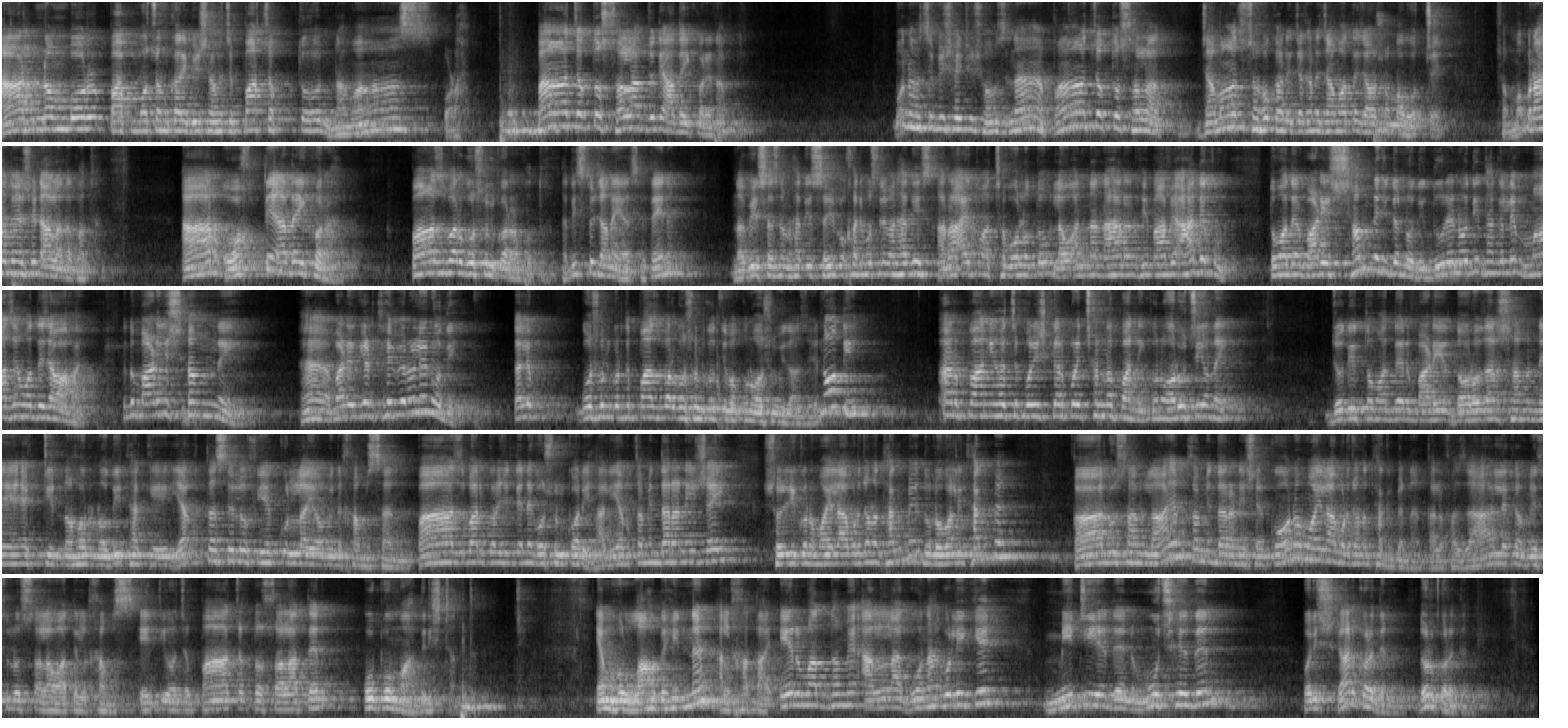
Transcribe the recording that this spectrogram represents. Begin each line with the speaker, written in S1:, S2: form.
S1: আট নম্বর পাপ মোচনকারী বিষয় হচ্ছে পাঁচ অক্ত নামাজ পড়া। পাঁচ অক্ত সলাদ যদি আদায় করেন আপনি, মনে হচ্ছে বিষয়টি সহজ না। পাঁচ অক্ত সলাদ জামাত সহকারে যেখানে জামাতে যাওয়া সম্ভব হচ্ছে, সম্ভব না হয়তো সেটা আলাদা কথা। আর ওক্তে আদায় করা, পাঁচবার গোসল করার মতো, হাদিস তো জানাই আছে, তাই না? নবী হাদিস সহি বুখারি মুসলিম হাদিস আর আয় তো আচ্ছা বলো তো, লাউ আন্না নাহারান ফি আহা দেখুন তোমাদের বাড়ির সামনে যদি নদী, দূরে নদী থাকলে মাঝে মধ্যে যাওয়া হয়। কিন্তু বাড়ির সামনেই হ্যাঁ বাড়ির গেট থেকে বেরোলে নদী। তাহলে গোসল করতে পাঁচবার গোসল করতে বা কোনো অসুবিধা আছে। নদী। আর পানি হচ্ছে পরিষ্কার, পরিচ্ছন্ন পানি, কোনো অরুচিও নেই। যদি তোমাদের বাড়ির দরজার সামনে একটি নহর নদী থাকে খামসান। পাঁচবার করে যদি এনে গোসল করে হালিয়াব কামিন দ্বারা নেই সেই শরীরে কোনো ময়লা আবর্জনা থাকবে, ধুলোবালি থাকবে কালু সাহেব কামিন দ্বারা নেই সেই কোনো ময়লা আবর্জনা থাকবে না। কাল ফাজালেকা মিসলুস সালাওয়াতিল খামস, এটি হচ্ছে পাঁচ অক্ট সলাতের উপমা, দৃষ্টান্ত। এমহুল্লাহ বেহিন্না আল খাতা, এর মাধ্যমে আল্লাহ গোনাগুলিকে মিটিয়ে দেন, মুছে দেন, পরিষ্কার করে দেন, দূর করে দেন।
